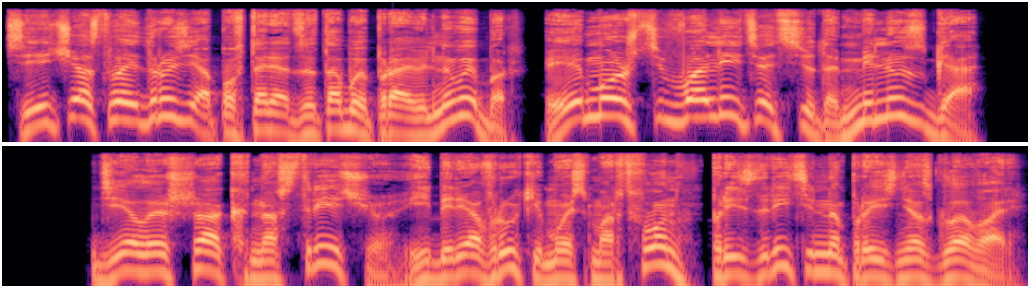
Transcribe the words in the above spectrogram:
«Сейчас твои друзья повторят за тобой правильный выбор, и можете валить отсюда, мелюзга!» Делая шаг навстречу и беря в руки мой смартфон, презрительно произнес главарь.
